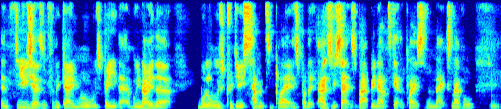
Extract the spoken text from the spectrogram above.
enthusiasm for the game will always be there. We know that we'll always produce talented players, but it, as you said, it's about being able to get the players to the next level. Mm.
